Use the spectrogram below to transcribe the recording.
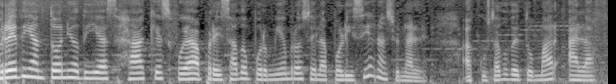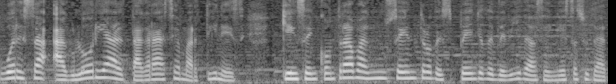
Freddy Antonio Díaz Jaques fue apresado por miembros de la Policía Nacional, acusado de tomar a la fuerza a Gloria Altagracia Martínez, quien se encontraba en un centro de expendio de bebidas en esta ciudad,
